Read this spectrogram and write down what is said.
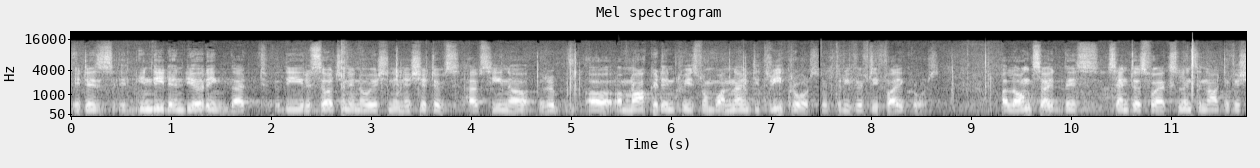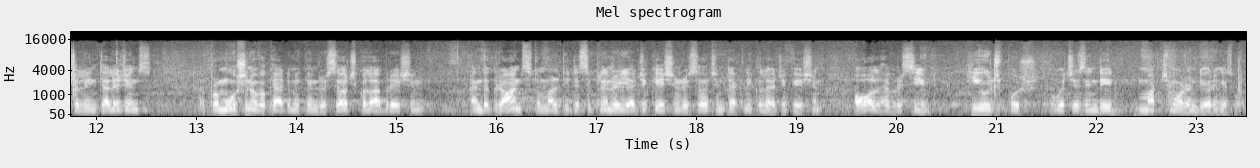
it is indeed endearing that the research and innovation initiatives have seen a, a, market increase from 193 crores to 355 crores. Alongside this, Centers for Excellence in Artificial Intelligence, promotion of academic and research collaboration, and the grants to multidisciplinary education, research, and technical education all have received huge push, which is indeed much more enduring as well.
